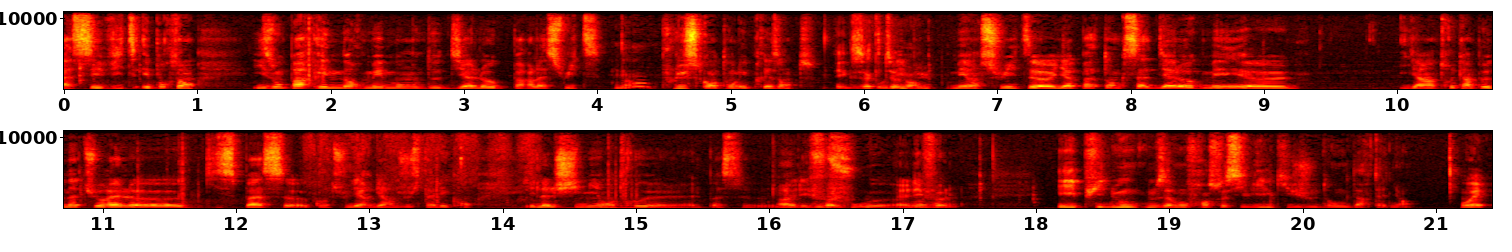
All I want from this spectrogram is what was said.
assez vite. Et pourtant, ils ont pas énormément de dialogue par la suite. Non. Plus quand on les présente au Exactement. début. Mais ensuite, il n'y a pas tant que ça de dialogue, mais euh, il y a un truc un peu naturel euh, qui se passe euh, quand tu les regardes juste à l'écran. Et l'alchimie entre eux, elle, elle passe euh, Ah, elle est folle. fou. euh, Elle est folle. Et puis donc nous avons François Civil qui joue donc D'Artagnan. Ouais.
